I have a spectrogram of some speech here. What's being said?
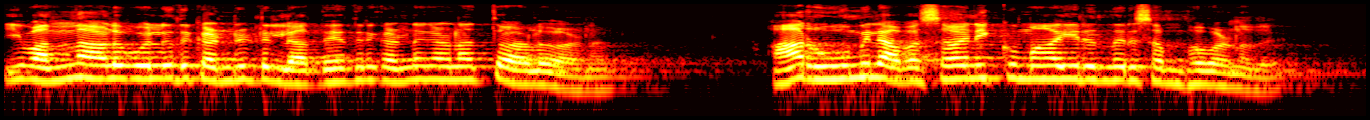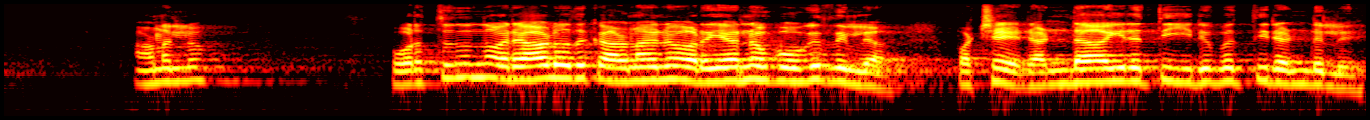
ഈ വന്ന ആൾ പോലും ഇത് കണ്ടിട്ടില്ല. അദ്ദേഹത്തിന് കണ്ണു കാണാത്ത ആളുമാണ്. ആ റൂമിൽ അവസാനിക്കുമായിരുന്നൊരു സംഭവമാണത്. ആണല്ലോ? പുറത്തുനിന്ന് ഒരാളും അത് കാണാനോ അറിയാനോ പോകുന്നില്ല. പക്ഷേ രണ്ടായിരത്തി ഇരുപത്തി രണ്ടിൽ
